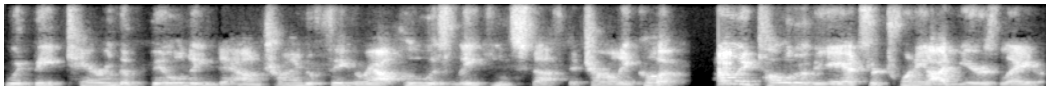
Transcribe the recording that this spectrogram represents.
would be tearing the building down, trying to figure out who was leaking stuff to Charlie Cook. I only told her the answer 20 odd years later.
